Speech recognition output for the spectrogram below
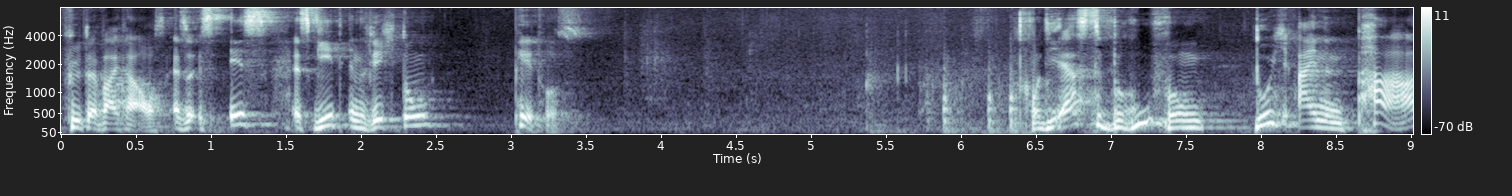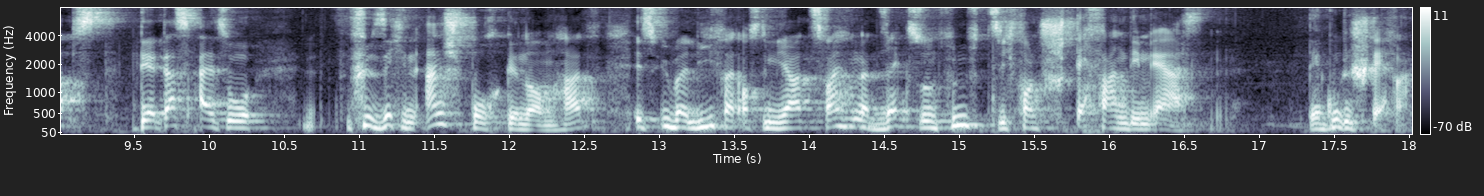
führt er weiter aus. Also es ist, es geht in Richtung Petrus. Und die erste Berufung durch einen Papst, der das also für sich in Anspruch genommen hat, ist überliefert aus dem Jahr 256 von Stephan I. Der gute Stephan.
